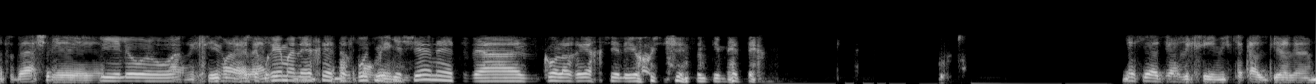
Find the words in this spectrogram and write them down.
אתה יודע ש... כאילו. מדברים על איך תרבות. מתיישנת, ואז כל הריח שלי הוא 60 סנטימטר. יש לידי עריכים, הסתכלתי עליהם.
